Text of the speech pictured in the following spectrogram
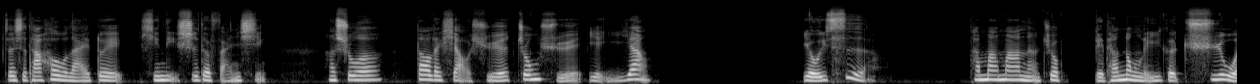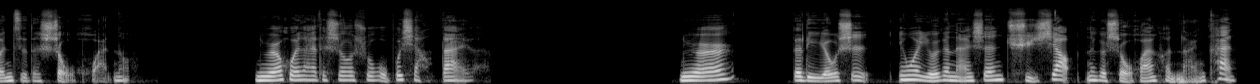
这是她后来对心理师的反省。她说：“到了小学、中学也一样。有一次啊，她妈妈呢就给他弄了一个驱蚊子的手环呢。”女儿回来的时候说：“我不想戴了。”女儿的理由是因为有一个男生取笑那个手环很难看。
